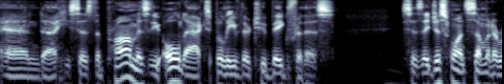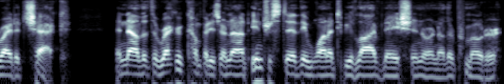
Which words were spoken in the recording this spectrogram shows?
And uh, he says the problem is the old acts believe they're too big for this. He says they just want someone to write a check. And now that the record companies are not interested, they want it to be Live Nation or another promoter.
